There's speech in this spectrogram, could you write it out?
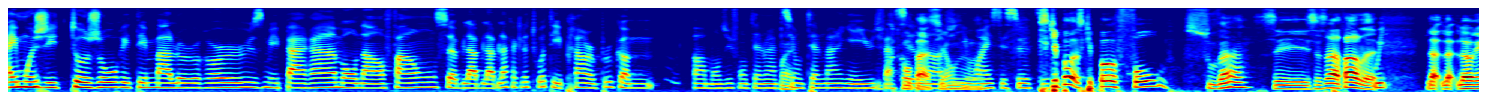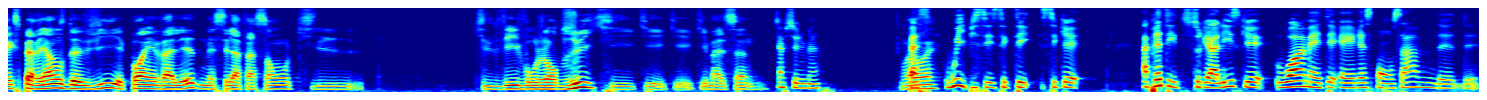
Hey, moi, j'ai toujours été malheureuse, mes parents, mon enfance, blablabla. Fait que là, toi, t'es prends un peu comme. Oh mon Dieu, ils font tellement petit, Ouais. ils ont tellement rien eu de facile dans la vie. ouais. Ouais, c'est ça. Ce qui n'est pas, ce qui est pas faux, souvent, c'est c'est ça l'affaire. le- Oui. la- leur expérience de vie est pas invalide, mais c'est la façon qu'ils qu'ils vivent aujourd'hui qui, qui, qui, qui est malsaine. Absolument. Ouais, Parce-. Oui, puis c'est c'est que, t'es- c'est que après, t'es- tu réalises que, ouais, mais t'es responsable de, de-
